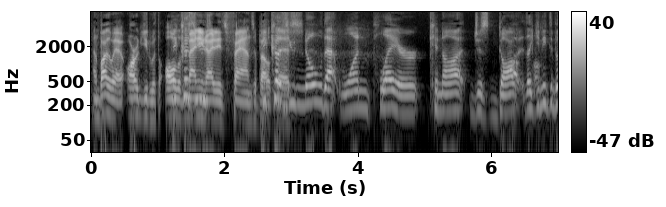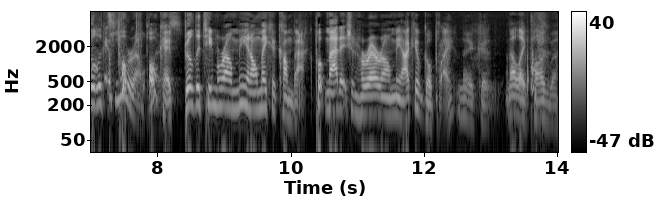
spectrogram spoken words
And by the way, I argued with all Because of Man you- United's fans about Because this. you know that one player cannot just dominate. Like, you need to build a team Put- around okay, build a team around me, and I'll make a comeback. Put Matic and Herrera on me. I could go play. No, you couldn't. Not like Pogba.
